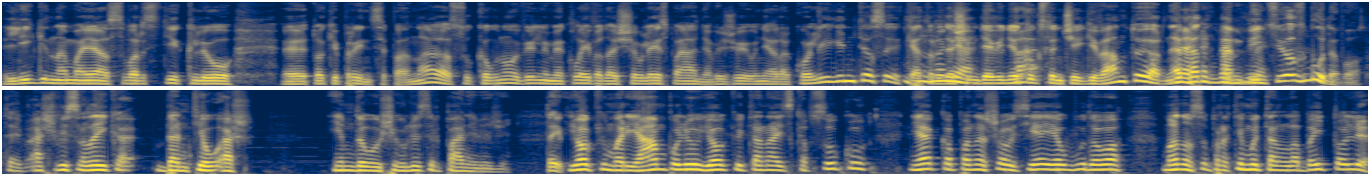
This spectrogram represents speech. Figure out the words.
lyginamąją svarstyklių e, tokį principą. Na, su Kaunu, Vilniumi, Klaipėda, Šiauliais, Panevežiu jau nėra ko lygintis, 49 ne. tūkstančiai gyventojų, ar ne, Bet- bet- ambicijos būdavo. Taip, aš visą laiką, bent jau aš, imdavau šiaulius ir panevežį. Taip. Jokių marijampolių, jokių tenais kapsukų, nieko panašaus, jie jau būdavo, mano supratimu, ten labai toli.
